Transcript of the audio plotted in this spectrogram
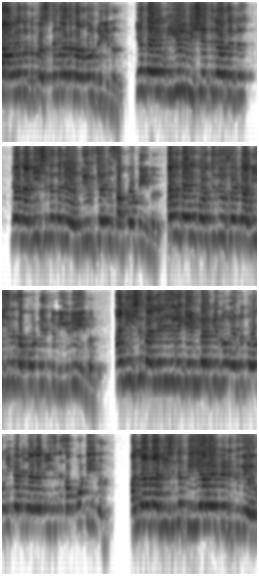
രാവിലെ തൊട്ട് പ്രശ്നങ്ങളൊക്കെ നടന്നുകൊണ്ടിരിക്കുന്നത്. എന്തായാലും ഈ ഒരു വിഷയത്തിനകത്തിട്ട് ഞാൻ അനീഷിനെ തന്നെയാണ് തീർച്ചയായിട്ടും സപ്പോർട്ട് ചെയ്യുന്നത്. ഞാൻ എന്തായാലും കുറച്ച് ദിവസമായിട്ട് അനീഷിനെ സപ്പോർട്ട് ചെയ്തിട്ട് വീഡിയോ ചെയ്യുന്നുണ്ട്. അനീഷ് നല്ല രീതിയിൽ ഗെയിം കളിക്കുന്നു എന്ന് തോന്നിയിട്ടാണ് ഞാൻ അനീഷിനെ സപ്പോർട്ട് ചെയ്യുന്നത്. അല്ലാണ്ട് അനീഷിന്റെ പി ആർ ആയിട്ട് എടുക്കുകയോ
